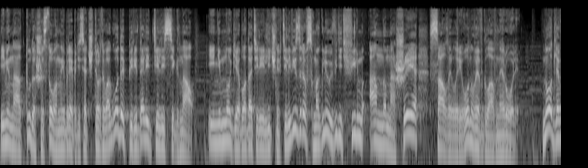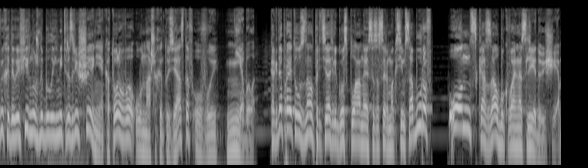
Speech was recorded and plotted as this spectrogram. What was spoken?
Именно оттуда 6 ноября 1954 года передали телесигнал. И немногие обладатели личных телевизоров смогли увидеть фильм «Анна на шее» с Аллой Ларионовой в главной роли. Но для выхода в эфир нужно было иметь разрешение, которого у наших энтузиастов, увы, не было. Когда про это узнал председатель Госплана СССР Максим Сабуров, он сказал буквально следующее.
